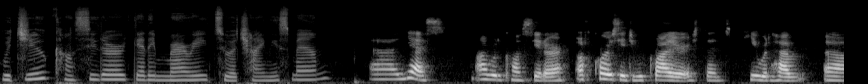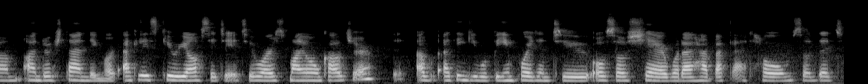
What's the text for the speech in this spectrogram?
Would you consider getting married to a Chinese man? Uh, yes, I would consider. Of course, it requires that he would have um, understanding or at least curiosity towards my own culture. I, I, think it would be important to also share what I have back at home so that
